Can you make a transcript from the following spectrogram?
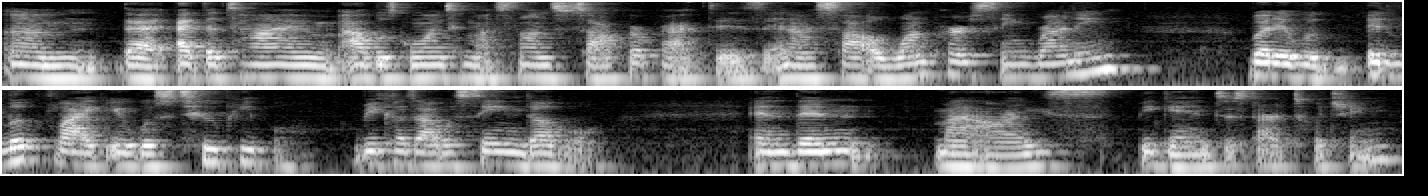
um, that at the time I was going to my son's soccer practice and I saw one person running, but it would it looked like it was two people because I was seeing double. And then my eyes began to start twitching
